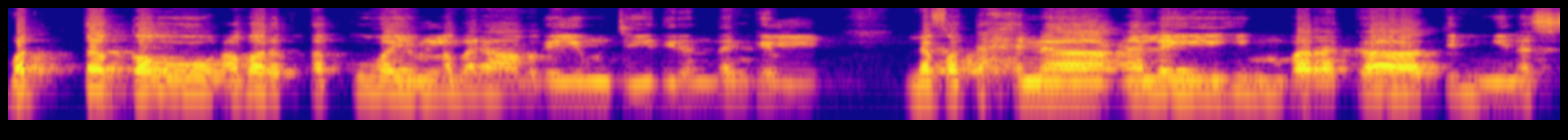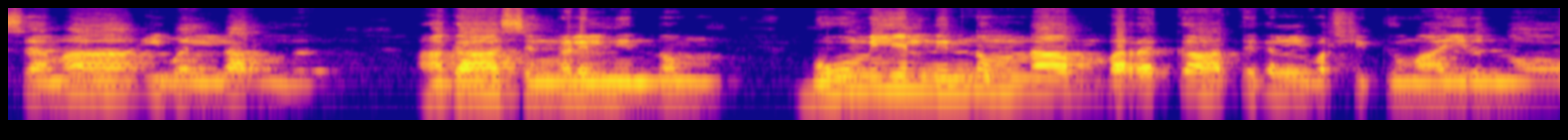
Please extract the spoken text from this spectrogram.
വത്തഖൗ അവർ തക്കുവയുള്ളവരാവുകയും ചെയ്തിരുന്നെങ്കിൽ ലഫതഹ്നാ അലൈഹിം ബറകാതിൻ മിനസ് വൽ ആകാശങ്ങളിൽ നിന്നും ഭൂമിയിൽ നിന്നും നാം ബറക്കാത്തുകൾ വർഷിക്കുമായിരുന്നു.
